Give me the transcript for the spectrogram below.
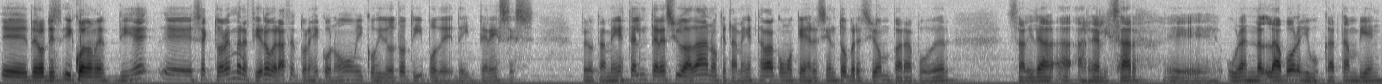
de los y cuando me dije sectores me refiero a sectores económicos y de otro tipo de, intereses pero también está el interés ciudadano que también estaba como que ejerciendo presión para poder salir a, realizar eh, unas labores y buscar también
